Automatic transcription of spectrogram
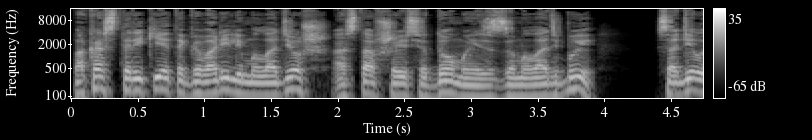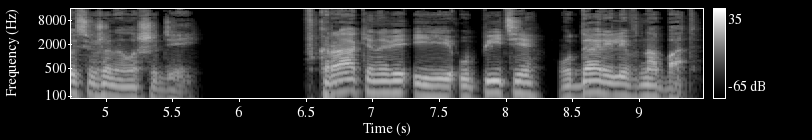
Пока старики это говорили, молодежь, оставшаяся дома из-за молодьбы, садилась уже на лошадей. В Кракенове и Упите ударили в набат.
